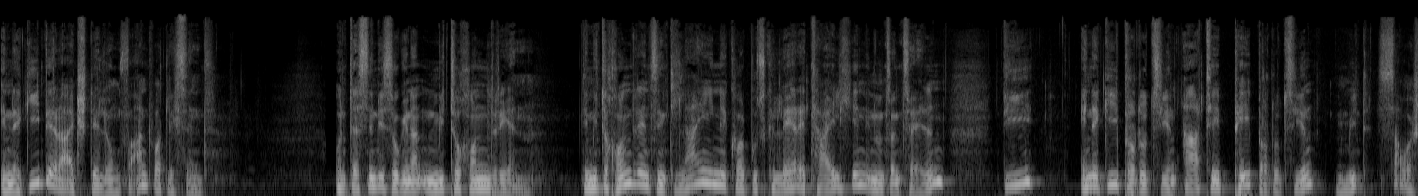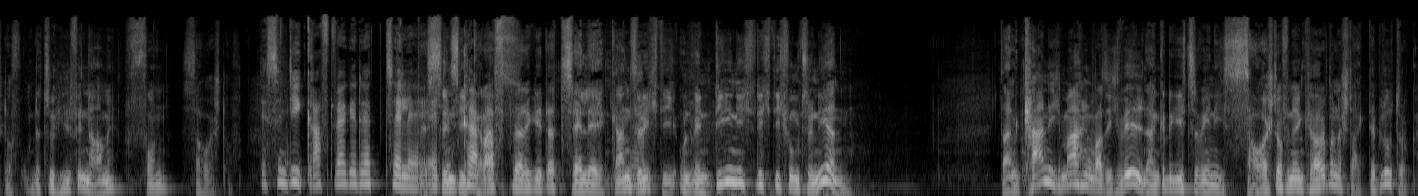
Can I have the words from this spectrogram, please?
Energiebereitstellung verantwortlich sind. Und das sind die sogenannten Mitochondrien. Die Mitochondrien sind kleine korpuskuläre Teilchen in unseren Zellen, die Energie produzieren, ATP produzieren mit Sauerstoff unter Zuhilfenahme von Sauerstoff. Das sind die Kraftwerke der Zelle. Das äh, sind die Körpers. Kraftwerke der Zelle, ganz ja. richtig. Und wenn die nicht richtig funktionieren, dann kann ich machen, was ich will, dann kriege ich zu wenig Sauerstoff in den Körper und dann steigt der Blutdruck.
